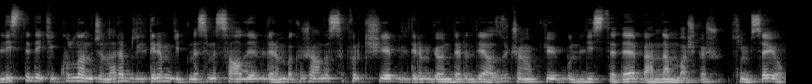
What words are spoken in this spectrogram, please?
listedeki kullanıcılara bildirim gitmesini sağlayabilirim. Bakın şu anda sıfır kişiye bildirim gönderildi yazdı. Çünkü bu listede benden başka şu kimse yok.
